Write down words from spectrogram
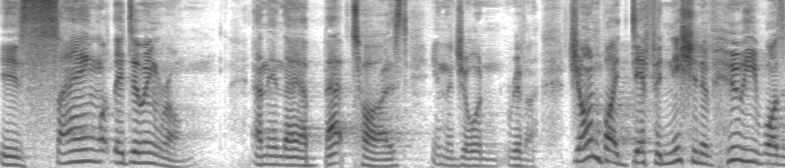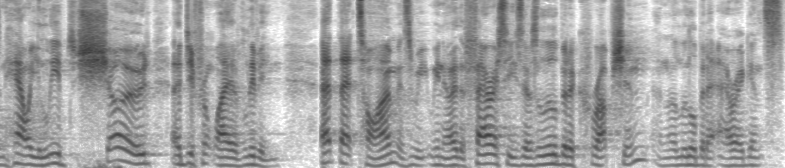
is saying what they're doing wrong, and then they are baptized in the Jordan River. John, by definition of who he was and how he lived, showed a different way of living at that time, as we, we know, the Pharisees, there was a little bit of corruption and a little bit of arrogance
